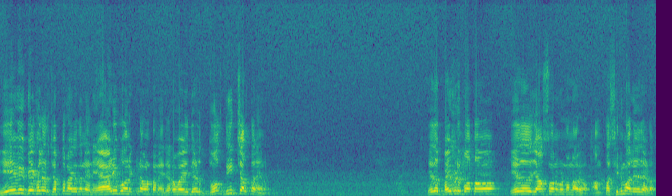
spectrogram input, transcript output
ఏమీ పీకలేరు. చెప్తున్నా కదా నేను. ఏ అడిపోను ఇక్కడే ఉంటాను నేను. ఇరవై ఐదేళ్ళు దోలు తీర్చి వెళ్తా నేను. ఏదో భయపడిపోతాం. ఏదో చేస్తాం అనుకుంటున్నారు అంత సినిమా లేదాడ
